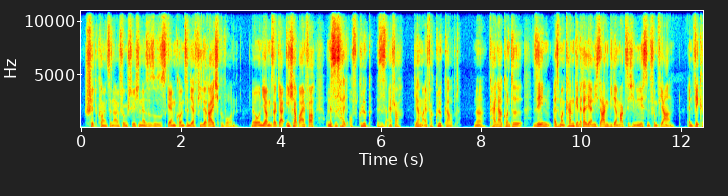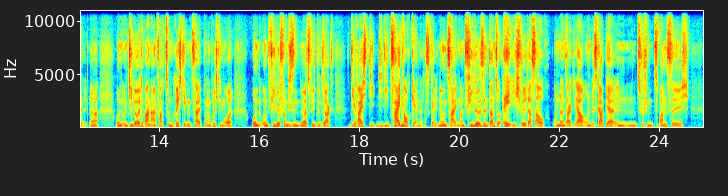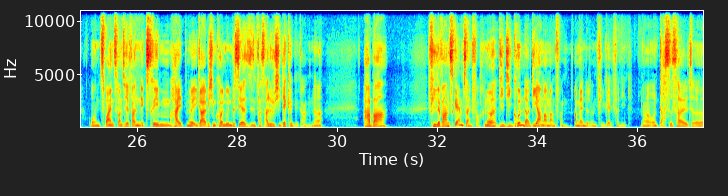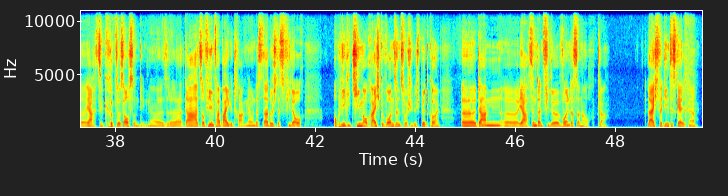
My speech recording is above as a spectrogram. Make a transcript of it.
Shitcoins in Anführungsstrichen, also so Scamcoins sind ja viele reich geworden. Ne? Und die haben gesagt, ja, ich habe einfach, und es ist halt oft Glück. Es ist einfach, die haben einfach Glück gehabt. Ne? Keiner konnte sehen, also man kann generell ja nicht sagen, wie der Markt sich in den nächsten fünf Jahren entwickelt. Ne? Und, und die Leute waren einfach zum richtigen Zeitpunkt am richtigen Ort. Und, und viele von diesen Nerds, wie du sagst, die, reich, die, die, die zeigen auch gerne das Geld ne? und zeigen. Und viele sind dann so, ey, ich will das auch. Und dann sagt, ja, und es gab ja in, zwischen 20 und 22 etwa einen extremen Hype. Ne? Egal welchen Coin du investierst, die sind fast alle durch die Decke gegangen. Ne? Aber viele waren Scams einfach, ne? Die, die Gründer, die haben am Anfang, am Ende dann viel Geld verdient. Ne? Und das ist halt, äh, ja, Krypto ist auch so ein Ding. Ne? Also da, da hat es auf jeden Fall beigetragen. Ne? Und dass dadurch, dass viele auch, auch legitim auch reich geworden sind, zum Beispiel durch Bitcoin, äh, dann, äh, ja, sind dann viele, wollen das dann auch, klar. Leicht verdientes Geld, ne?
